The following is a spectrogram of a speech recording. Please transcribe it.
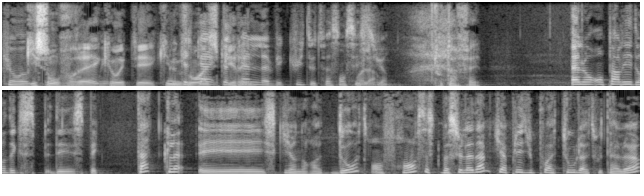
Qui ont- qui sont vraies, oui. qui ont été, qui nous ont inspirés. Quelqu'un l'a vécu, de toute façon, c'est Voilà. sûr. Tout à fait. Alors, on parlait des, des spectacles. Et est-ce qu'il y en aura d'autres en France? Parce que la dame qui appelait du Poitou là tout à l'heure,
